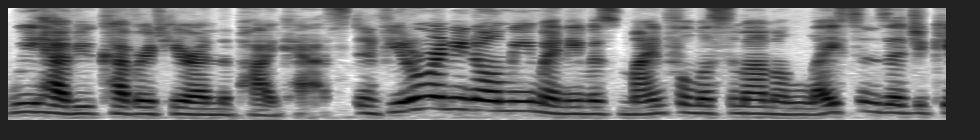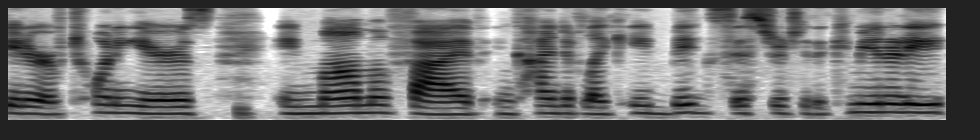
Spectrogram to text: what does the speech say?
we have you covered here on the podcast. And if you don't already know me, my name is Mindful Muslimah. I'm a licensed educator of 20 years, a mom of five, and kind of like a big sister to the community.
